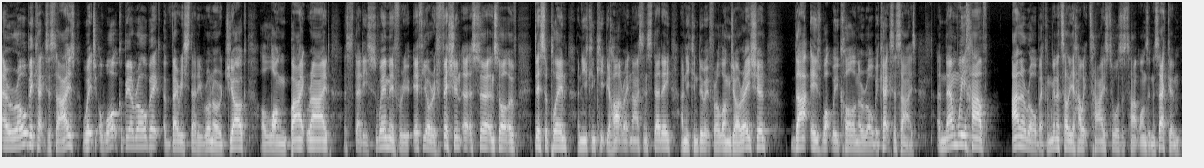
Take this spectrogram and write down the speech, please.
aerobic exercise, which a walk could be aerobic, a very steady run or a jog, a long bike ride, a steady swim if, you, if you're efficient at a certain sort of discipline and you can keep your heart rate nice and steady and you can do it for a long duration. That is what we call an aerobic exercise. And then we have anaerobic. I'm going to tell you how it ties towards as type 1s in a second.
